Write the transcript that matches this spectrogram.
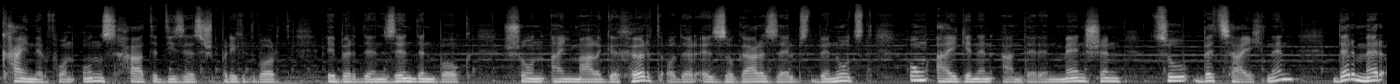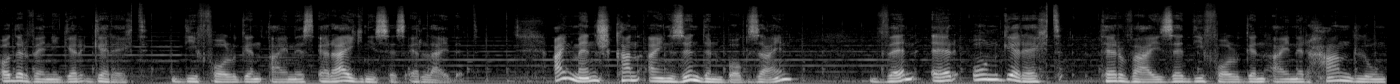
keiner von uns hat dieses Sprichwort über den Sündenbock schon einmal gehört oder es sogar selbst benutzt, um eigenen anderen Menschen zu bezeichnen, der mehr oder weniger gerecht die Folgen eines Ereignisses erleidet. Ein Mensch kann ein Sündenbock sein, wenn er ungerechterweise die Folgen einer Handlung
